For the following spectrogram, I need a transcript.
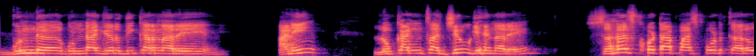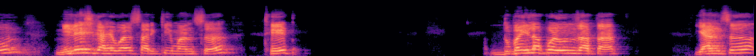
गुंड गुंडागिर्दी करणारे आणि लोकांचा जीव घेणारे सहज खोटा पासपोर्ट करून निलेश गायवाळ सारखी माणसं थेट दुबईला पळून जातात. यांचं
